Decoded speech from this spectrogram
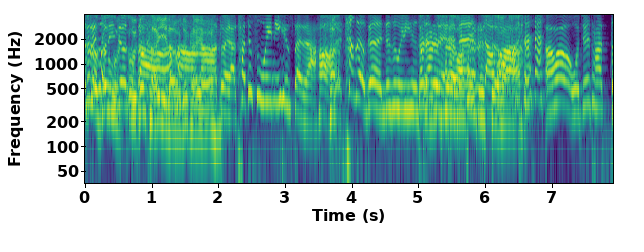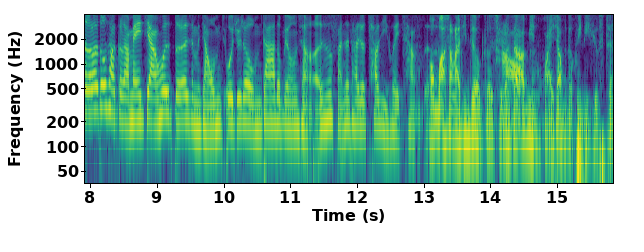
这首歌你就我我就可以了我就可以了对了，他就是 Winnie Houston 啦，哈，唱这首歌的人就是 Winnie Houston，大家认识吗对大家认识吗？知 道然后我觉得他得了多少格莱美奖，或者得了什么奖，我们我觉得我们大家都不用想了，说反正他就超级会唱的我。们马上来听这首歌曲，好让大家缅怀一下我们的 Whitney Houston。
